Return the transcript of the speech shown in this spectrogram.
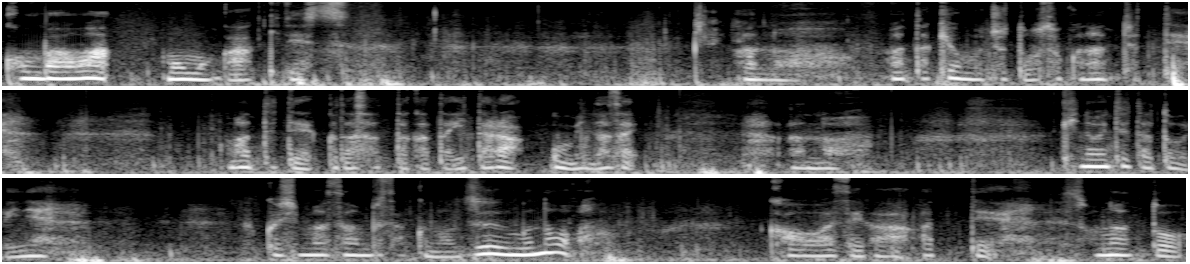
こんばんは桃川きです。あのまた今日もちょっと遅くなっちゃって待っててくださった方いたらごめんなさい。あの昨日言ってた通りね福島三部作の Zoom の顔合わせがあってその後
